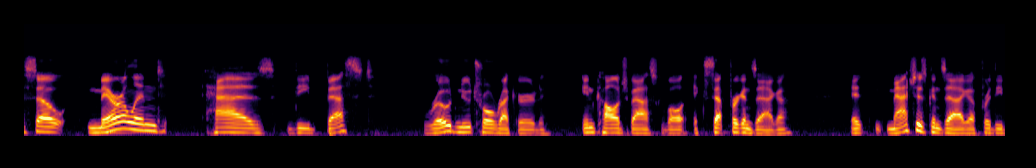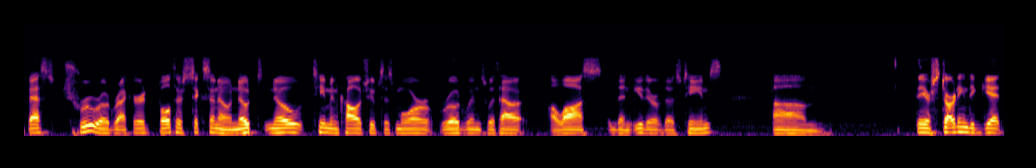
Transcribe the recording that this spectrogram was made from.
So Maryland has the best road neutral record in college basketball, except for Gonzaga. It matches Gonzaga for the best true road record. Both are six and zero. Oh. No, no team in college hoops has more road wins without a loss than either of those teams. Um, they are starting to get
